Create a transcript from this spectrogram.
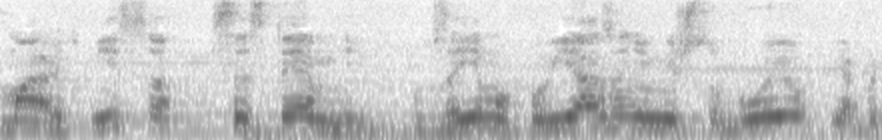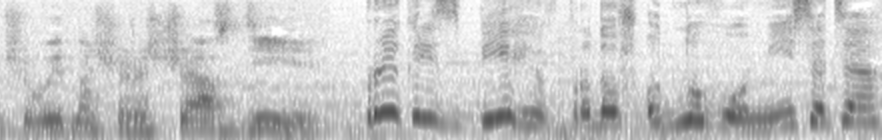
мають місце системні, взаємопов'язані між собою, як очевидно, через час дії. Прикрість збіги впродовж одного місяця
